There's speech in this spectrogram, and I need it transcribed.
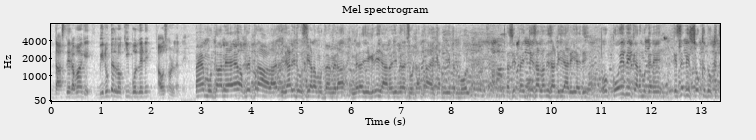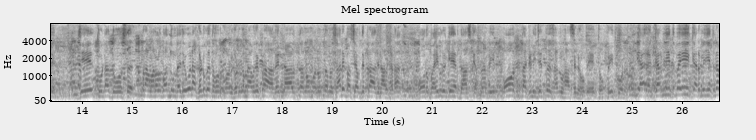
ਦੱਸਦੇ ਰਵਾਂਗੇ। ਬੀਨੂ ਢਿੱਲੋਂ ਕੀ ਬੋਲੇ ਨੇ? ਆਓ ਸੁਣ ਲੈਂਦੇ ਮੈਂ ਮੁੱਦਾ ਲਿਆ ਆਪਣੇ ਭਰਾ ਵਾਲਾ, ਯਾਰੀ ਦੋਸਤੀ ਵਾਲਾ ਮੁੱਦਾ ਮੇਰਾ। ਮੇਰਾ ਜਿਗਰੀ ਯਾਰ ਹੈ ਜੀ, ਮੇਰਾ ਛੋਟਾ ਭਰਾ ਹੈ ਕਰਮਜੀਤ ਅਨਮੋਲ। ਅਸੀਂ 35 ਸਾਲਾਂ ਦੀ ਸਾਡੀ ਯਾਰੀ ਹੈ ਜੀ। ਉਹ ਕੋਈ ਵੀ ਕਰਮ ਕਰੇ, ਕਿਸੇ ਵੀ ਸੁੱਖ ਦੁੱਖ 'ਚ, ਜੇ ਤੁਹਾਡਾ ਦੋਸਤ ਭਰਾਵਾਂ ਨਾਲੋਂ ਵੱਧ ਹੁੰਦਾ, ਜੇ ਉਹ ਨਾ ਖੜੂਗਾ ਤਾਂ ਹੋਰ ਕੌਣ ਖੜੂਗਾ? ਮੈਂ ਆਪਦੇ ਭਰਾ ਦੇ ਨਾਲ, ਤਨੋਂ ਮਨੋਂ ਤੁਹਾਨੂੰ ਸਾਰੇ ਪਾਸੇ ਆਪਣੇ ਭਰਾ ਦੇ ਨਾਲ ਖੜਾ ਔਰ ਵਾਹਿਗੁਰੂ ਅੱਗੇ ਅਰਦਾਸ ਕਰਨਾ ਵੀ ਬਹੁਤ ਤਕੜੀ ਜਿੱਤ ਸਾਨੂੰ ਹਾਸਿਲ ਹੋਵੇ ਇੱਥੋਂ ਫਰੀਦਕੋਟ ਕਰਮਜੀਤ ਭਾਈ ਕਰਮਜੀਤ ਨਾ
